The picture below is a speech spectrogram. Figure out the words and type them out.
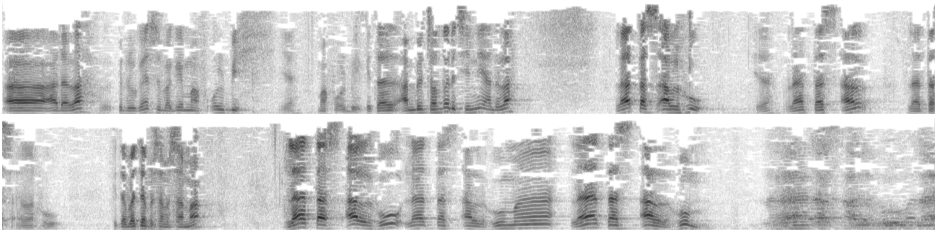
uh, adalah kedudukannya sebagai maf'ul bih ya maf'ul bih kita ambil contoh di sini adalah la tas'alhu ya la tas'al la tas'alhu. Kita baca bersama-sama. La tas'alhu, la tas'alhuma, la tas'alhum. La tas'alhu, la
